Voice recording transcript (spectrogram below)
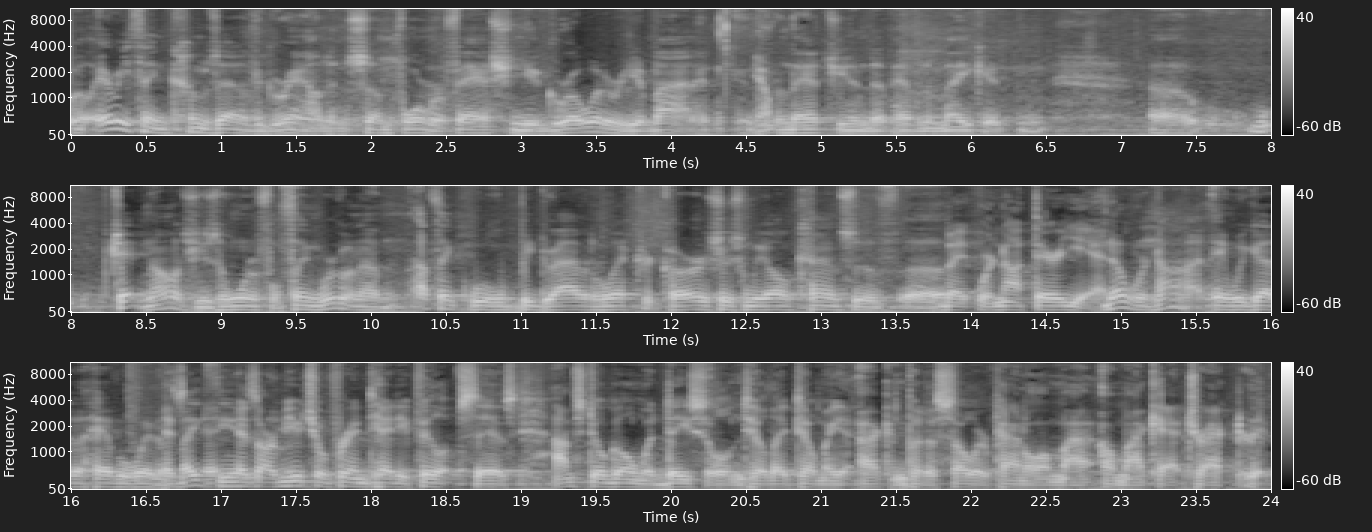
Well, everything comes out of the ground in some form or fashion. You grow it or you buy it. And yep. from that, you end up having to make it. And, uh, technology is a wonderful thing. We're going to, I think we'll be driving electric cars. There's going to be all kinds of. Uh, but we're not there yet. No, we're not. And we got to have a way to as, make the energy. As our mutual friend Teddy Phillips says, I'm still going with diesel until they tell me I can put a solar panel on my on my cat tractor.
